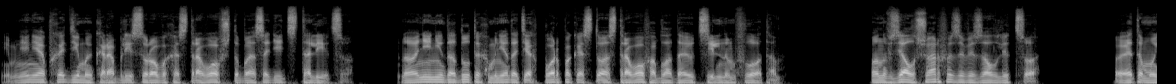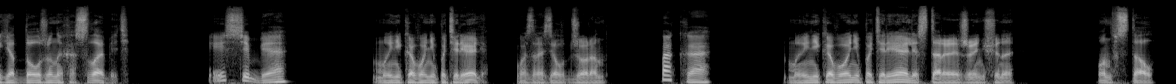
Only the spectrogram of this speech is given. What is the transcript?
И мне необходимы корабли суровых островов, чтобы осадить столицу. Но они не дадут их мне до тех пор, пока сто островов обладают сильным флотом». Он взял шарф и завязал лицо. «Поэтому я должен их ослабить». «И себя». «Мы никого не потеряли», — возразил Джоран. «Пока», «Мы никого не потеряли, старая женщина!» Он встал.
